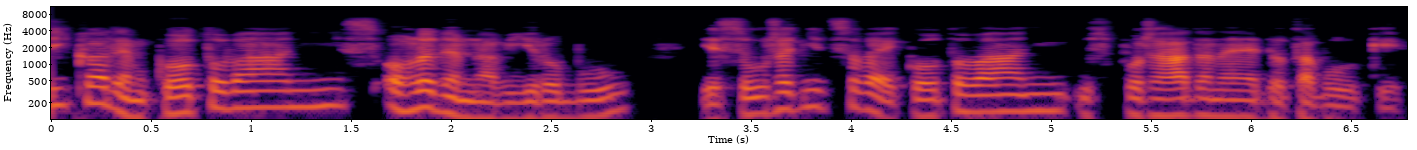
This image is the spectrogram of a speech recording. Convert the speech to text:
Příkladem kótování s ohledem na výrobu je souřadnicové kótování uspořádané do tabulky.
